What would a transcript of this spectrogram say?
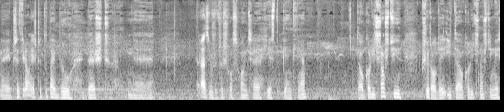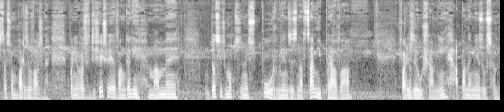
E, Przed chwilą jeszcze tutaj był deszcz, e, teraz już wyszło słońce, jest pięknie. Te okoliczności przyrody i te okoliczności miejsca są bardzo ważne, ponieważ w dzisiejszej Ewangelii mamy dosyć mocny spór między znawcami prawa, faryzeuszami, a Panem Jezusem,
